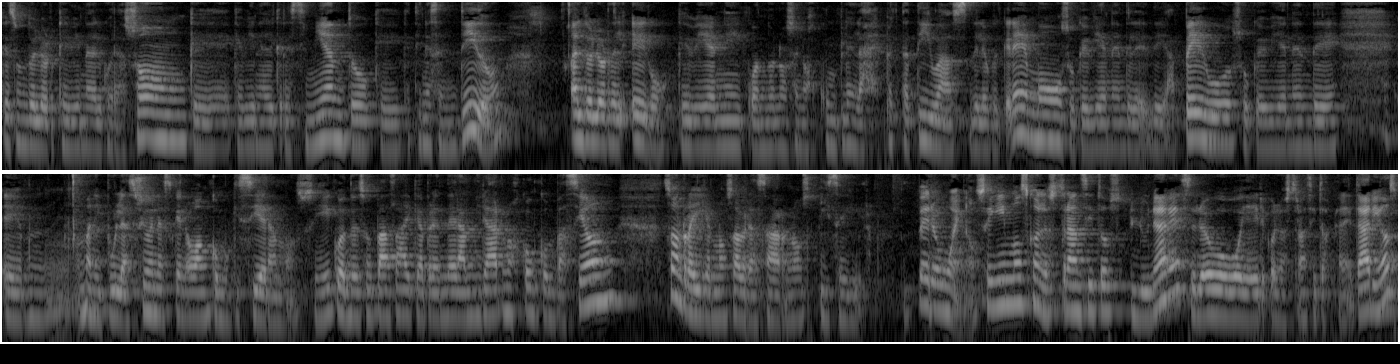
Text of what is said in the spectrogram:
que es un dolor que viene del corazón, que, viene del crecimiento, que, que tiene sentido, al dolor del ego que viene cuando no se nos cumplen las expectativas de lo que queremos o que vienen de, apegos o que vienen de em, manipulaciones que no van como quisiéramos. ¿sí? Cuando eso pasa hay que aprender a mirarnos con compasión, sonreírnos, abrazarnos y seguir. Pero bueno, seguimos con los tránsitos lunares, luego voy a ir con los tránsitos planetarios.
